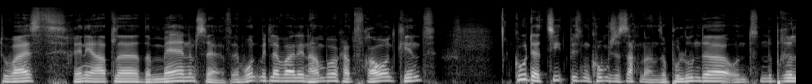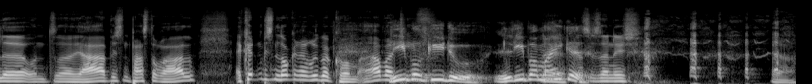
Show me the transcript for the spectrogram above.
du weißt, René Adler, the man himself. Er wohnt mittlerweile in Hamburg, hat Frau und Kind. Gut, er zieht ein bisschen komische Sachen an, so Polunder und eine Brille und äh, ja, ein bisschen pastoral. Er könnte ein bisschen lockerer rüberkommen, aber Lieber Guido, lieber Nee, Michael, das ist er nicht. ja.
